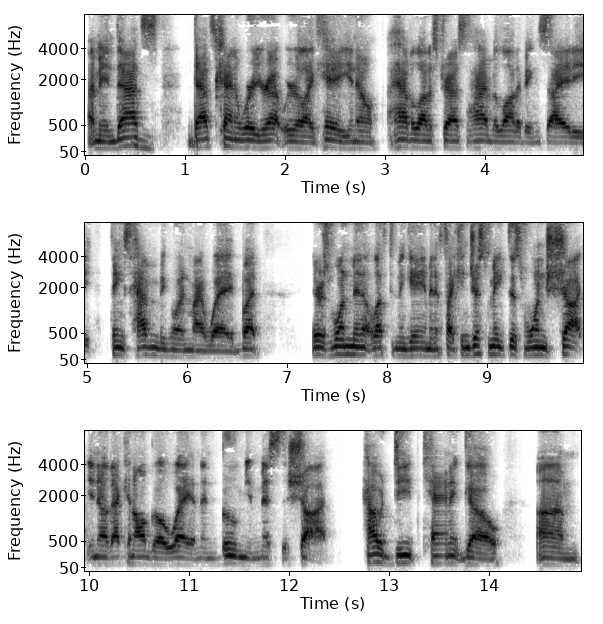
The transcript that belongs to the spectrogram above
I mean, that's that's kind of where you're at. Where you're like, hey, you know, I have a lot of stress, I have a lot of anxiety, things haven't been going my way, but there's one minute left in the game, and if I can just make this one shot, you know, that can all go away, and then boom, you miss the shot. How deep can it go? Um,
